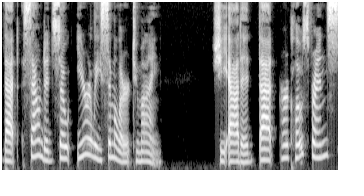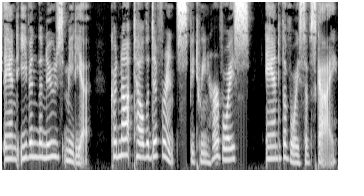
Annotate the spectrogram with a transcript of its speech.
that sounded so eerily similar to mine. She added that her close friends and even the news media could not tell the difference between her voice and the voice of Sky.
